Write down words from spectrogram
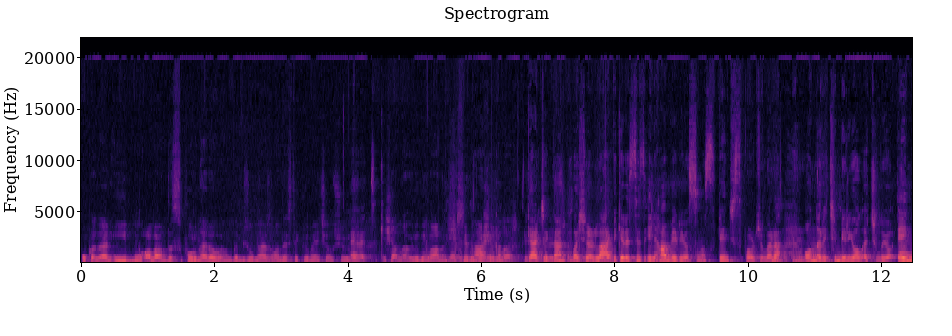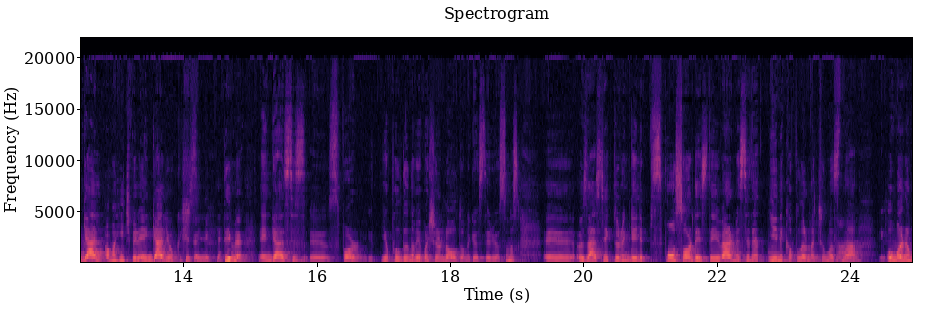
o kadar iyi bu alanda, sporun her alanında. Biz onu her zaman desteklemeye çalışıyoruz. Evet. İnşallah öyle devam eder. Size de Harika. başarılar. Gerçekten başarılar. Bir kere siz ilham veriyorsunuz genç sporculara. Onlar için bir yol açılıyor. Engel ama hiçbir engel yok işte. Kesinlikle. Değil mi? Engelsiz e, spor yapıldığını ve başarılı olduğunu gösteriyorsunuz. E, özel sektörün gelip sponsor desteği vermesi de yeni kapıların açılmasına Umarım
